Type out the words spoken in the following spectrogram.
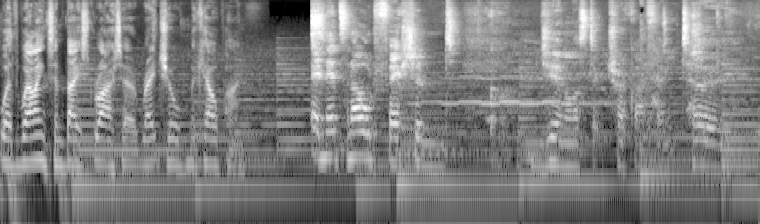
with Wellington-based writer Rachel McAlpine, and that's an old-fashioned journalistic trick, I think, too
